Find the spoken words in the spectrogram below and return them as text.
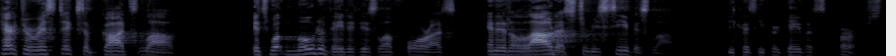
characteristics of God's love. It's what motivated his love for us, and it allowed us to receive his love because he forgave us first,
